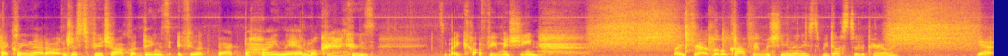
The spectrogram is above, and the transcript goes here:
I cleaned that out and just a few chocolate things. If you look back behind the animal crackers, It's my coffee machine. My sad little coffee machine that needs to be dusted apparently. Yeah,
